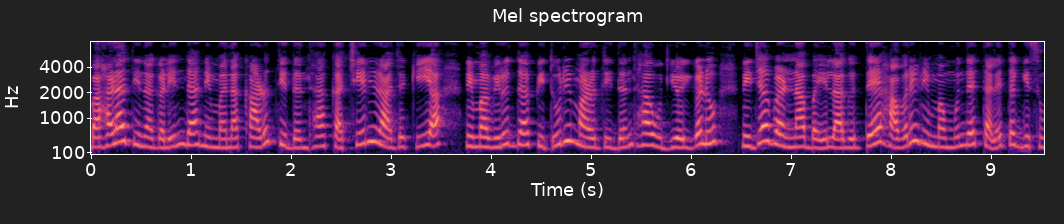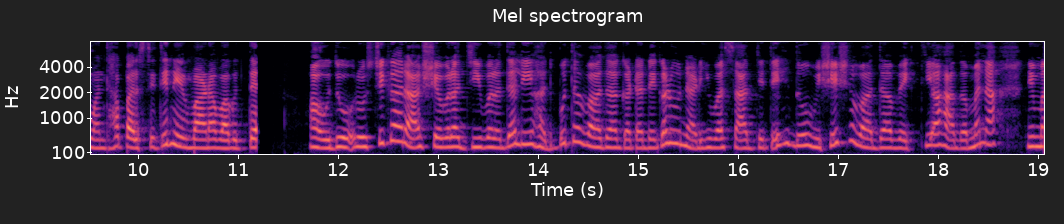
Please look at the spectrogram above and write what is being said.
ಬಹಳ ದಿನಗಳಿಂದ ನಿಮ್ಮನ್ನು ಕಾಡುತ್ತಿದ್ದಂತಹ ಕಚೇರಿ ರಾಜಕೀಯ ನಿಮ್ಮ ವಿರುದ್ಧ ಪಿತೂರಿ ಮಾಡುತ್ತಿದ್ದಂತಹ ಉದ್ಯೋಗಿಗಳು ನಿಜ ಬಣ್ಣ ಬಯಲಾಗುತ್ತೆ ಅವರೇ ನಿಮ್ಮ ಮುಂದೆ ತಲೆ ತಗ್ಗಿಸುವಂತಹ ಪರಿಸ್ಥಿತಿ ನಿರ್ಮಾಣವಾಗುತ್ತೆ. ಹೌದು, ವೃಶ್ಚಿಕ ರಾಶಿಯವರ ಜೀವನದಲ್ಲಿ ಅದ್ಭುತವಾದ ಘಟನೆಗಳು ನಡೆಯುವ ಸಾಧ್ಯತೆ ಇದ್ದು ವಿಶೇಷವಾದ ವ್ಯಕ್ತಿಯ ಆಗಮನ ನಿಮ್ಮ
